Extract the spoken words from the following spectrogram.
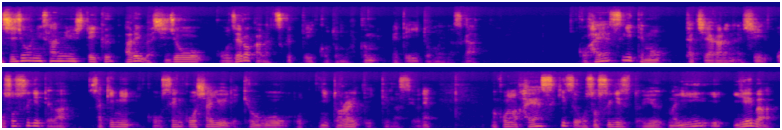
市場に参入していく、あるいは市場をこうゼロから作っていくことも含めていいと思いますが、こう早すぎても立ち上がらないし、遅すぎては先にこう先行者優位で競合に取られていきますよね。まあこの早すぎず遅すぎずという、まあ、言言えば、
